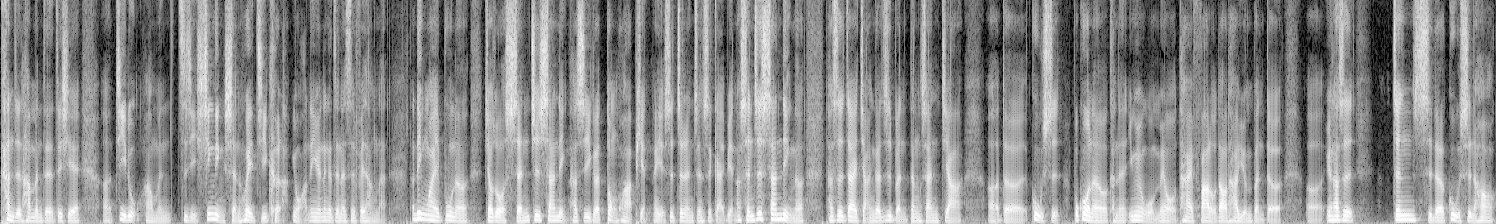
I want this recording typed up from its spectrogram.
看着他们的这些呃记录，啊，我们自己心领神会即可了。哇，因为那个真的是非常难。那另外一部呢，叫做《神之山岭》，它是一个动画片，那也是真人真事改编。那《神之山岭》呢，它是在讲一个日本登山家。呃的故事，不过呢，可能因为我没有太 follow 到他原本的，呃，因为他是真实的故事，然后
